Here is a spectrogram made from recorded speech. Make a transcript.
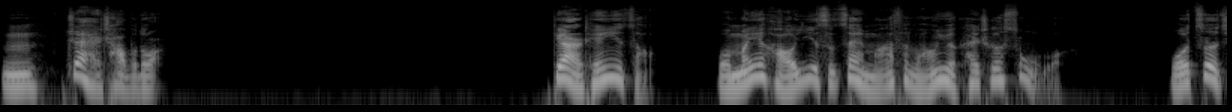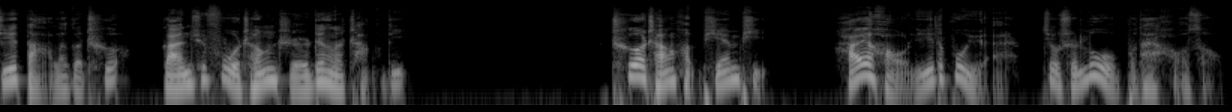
嗯，这还差不多。第二天一早，我没好意思再麻烦王月开车送我，我自己打了个车，赶去阜城指定的场地。车场很偏僻，还好离得不远。就是路不太好走。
